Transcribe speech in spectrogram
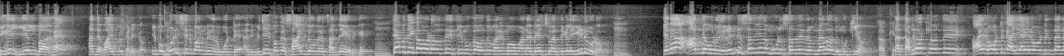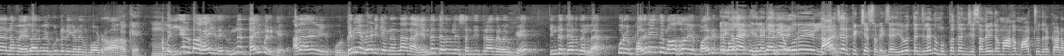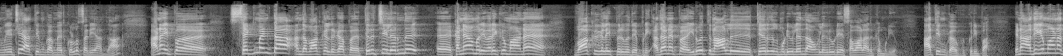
மிக இயல்பாக அந்த வாய்ப்பு கிடைக்கும். இப்ப மொழி சிறுபான்மையினர் ஓட்டு அது விஜய் பக்கம் சாயுதோங்கிற சந்தேகம் இருக்கு. தேமுதிகவோட வந்து திமுக வந்து மறைமுகமான பேச்சுவார்த்தைகளை ஈடுபடும். ஏன்னா அந்த ஒரு ரெண்டு சதவீதம் மூணு சதவீதம் இருந்தாலும் அது முக்கியம். தமிழ்நாட்டுல வந்து ஆயிரம் ஓட்டுக்கு ஐயாயிரம் ஓட்டுக்கு தானே நம்ம எல்லாருமே கூட்டணி கணக்கு போடுறோம். அப்ப இயல்பாக இது இன்னும் டைம் இருக்கு. ஆனா ஒரு பெரிய வேடிக்கை என்னன்னா நான் எந்த தேர்தலையும் சந்தித்திராத அளவுக்கு இந்த தேர்தல்ல ஒரு பதினைந்து மாசம் பதினெட்டு இதுல நீங்க ஒரு லார்ஜர் பிக்சர் சொல்றீங்க. சார் இருபத்தஞ்சுல இருந்து முப்பத்தஞ்சு சதவீதமாக மாற்றுவதற்கான முயற்சி அதிமுக மேற்கொள்ளும் சரியா தான் ஆனா இப்போ செக்மெண்டா அந்த வாக்கள் இருக்கா? இப்ப திருச்சியிலிருந்து கன்னியாகுமரி வரைக்குமான வாக்குகளை பெறுவது எப்படி? அதானே இப்ப இருபத்தி நாலு தேர்தல் முடிவுலேருந்து அவங்களுக்கு இருக்கக்கூடிய சவாலா இருக்க முடியும். அதிமுகவுக்கு குறிப்பா. ஏன்னா அதிகமான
